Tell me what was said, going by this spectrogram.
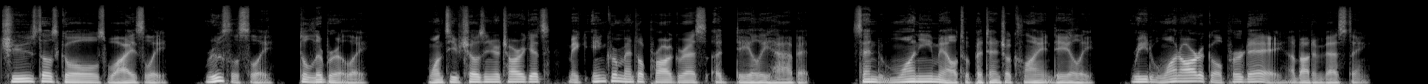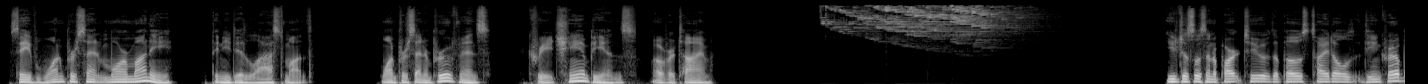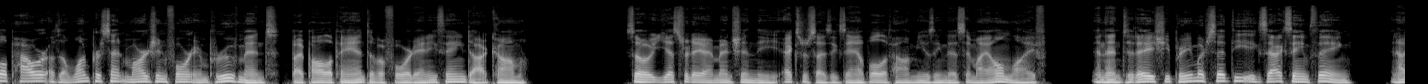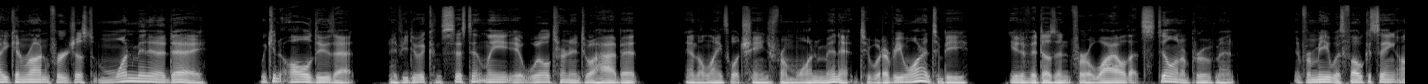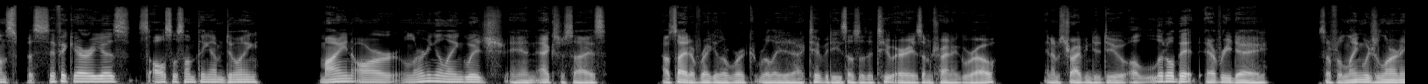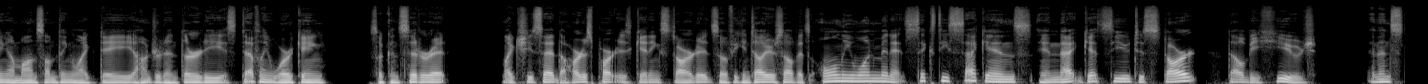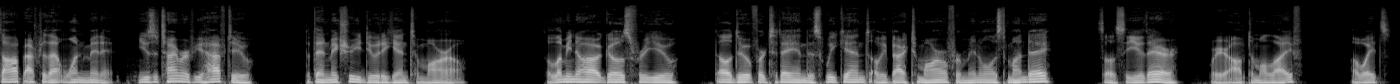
Choose those goals wisely, ruthlessly, deliberately. Once you've chosen your targets, make incremental progress a daily habit. Send one email to a potential client daily. Read one article per day about investing. Save 1% more money than you did last month. 1% improvements create champions over time. You just listened to part two of the post titled The Incredible Power of the 1% Margin for Improvement by Paula Pant of AffordAnything.com. So, yesterday I mentioned the exercise example of how I'm using this in my own life. And then today she pretty much said the exact same thing and how you can run for just one minute a day. We can all do that. And if you do it consistently, it will turn into a habit and the length will change from one minute to whatever you want it to be. Even if it doesn't for a while, that's still an improvement. And for me, with focusing on specific areas, it's also something I'm doing. Mine are learning a language and exercise. Outside of regular work related activities, those are the two areas I'm trying to grow. And I'm striving to do a little bit every day. So for language learning, I'm on something like day 130. It's definitely working. So consider it. Like she said, the hardest part is getting started. So if you can tell yourself it's only one minute, 60 seconds, and that gets you to start, that'll be huge and then stop after that one minute. Use a timer if you have to, but then make sure you do it again tomorrow. So let me know how it goes for you. That'll do it for today and this weekend. I'll be back tomorrow for Minimalist Monday. So I'll see you there where your optimal life awaits.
